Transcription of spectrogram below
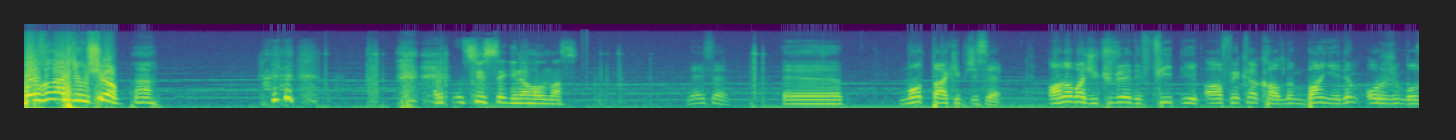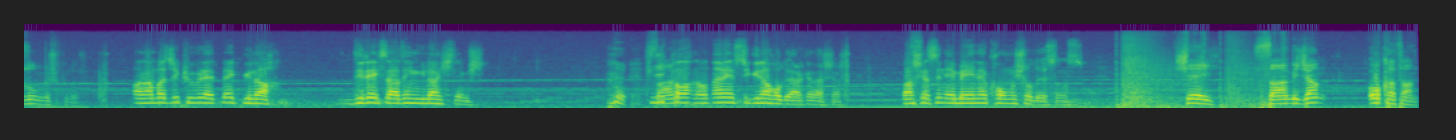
Bozdun her şeyi uçuyorum. Ha. Alkolsüzse günah olmaz. Neyse. Eee mod takipçisi. Ana bacı küfür edip feedleyip AFK kaldım ban yedim orucum bozulmuş budur. Ana bacı küfür etmek günah. Direkt zaten günah işlemiş. San- falan onların hepsi günah oluyor arkadaşlar. Başkasının emeğine konmuş oluyorsunuz. Şey Samican ok atan.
